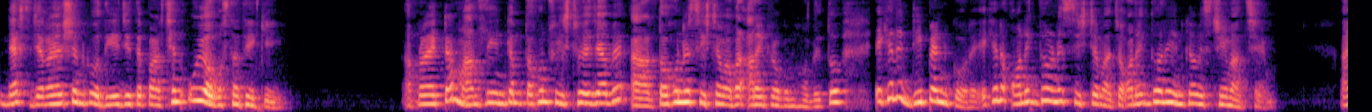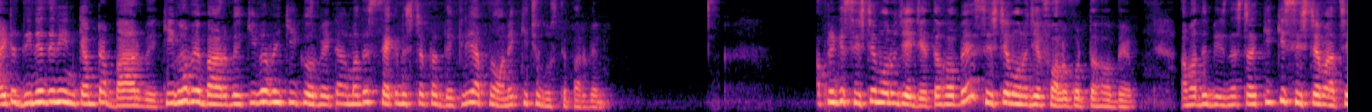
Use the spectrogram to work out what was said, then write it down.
নেক্সট জেনারেশনকেও দিয়ে যেতে পারছেন ওই অবস্থা থেকেই। আপনার একটা মান্থলি ইনকাম তখন ফিক্সড হয়ে যাবে আর তখনের সিস্টেম আবার আরেক রকম হবে। তো এখানে ডিপেন্ড করে, এখানে অনেক ধরনের সিস্টেম আছে, অনেক ধরনের ইনকাম স্ট্রিম আছে। আর এটা দিনে দিনে ইনকামটা বাড়বে। কীভাবে বাড়বে, কীভাবে কি করবে, এটা আমাদের সেকেন্ড স্টেপটা দেখলেই আপনি অনেক কিছু বুঝতে পারবেন। আপনাকে সিস্টেম অনুযায়ী যেতে হবে সিস্টেম অনুযায়ী ফলো করতে হবে। আমাদের বিজনেসটার কি কি সিস্টেম আছে,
